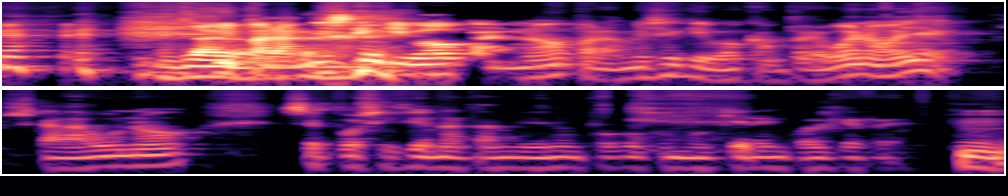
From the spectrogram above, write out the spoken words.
y para mí se equivocan, ¿no? Para mí se equivocan. Pero bueno, oye, pues cada uno se posiciona también un poco como quiere en cualquier red. Hmm.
